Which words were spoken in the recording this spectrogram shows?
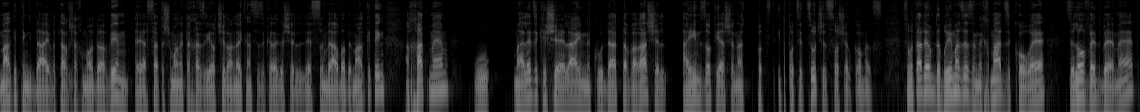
Marketing Dive, אתר שאנחנו מאוד אוהבים, אה, עשה את השמונה תחזיות שלו, אני לא אכנס לזה כרגע, של 24 ב marketing. אחת מהן, הוא מעלה את זה כשאלה עם נקודת הבהרה של האם זאת תהיה השנה התפוצ- התפוצצות של social commerce. זאת אומרת, עד היום מדברים על זה, זה נחמד, זה קורה, זה לא עובד באמת.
